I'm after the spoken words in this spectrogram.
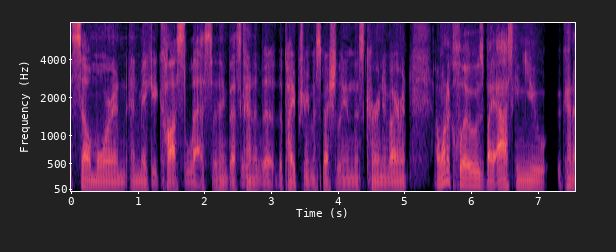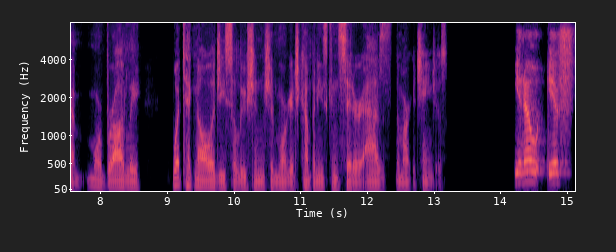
sell more and and make it cost less. I think that's kind of the the pipe dream, especially in this current environment. I want to close by asking you, kind of more broadly, what technology solution should mortgage companies consider as the market changes? You know, if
